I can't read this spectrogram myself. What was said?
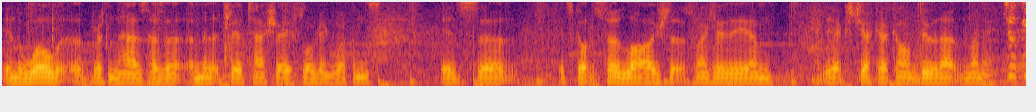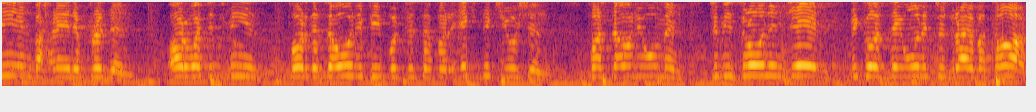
in the world that Britain has has a, a military attache flogging weapons. It's, uh, it's got so large that frankly the, um, the exchequer can't do without the money. To be in Bahrain prison or what it means for the Saudi people to suffer executions, for Saudi women to be thrown in jail because they wanted to drive a car.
